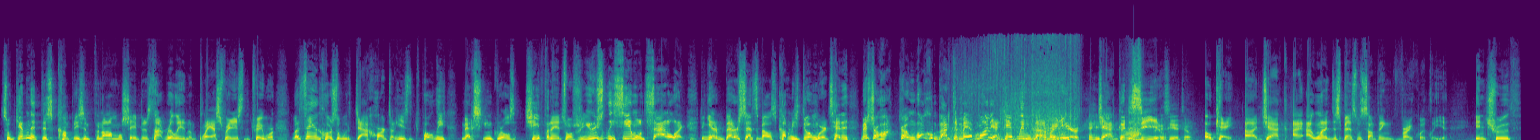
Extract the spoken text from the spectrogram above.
So, given that this company's in phenomenal shape and it's not really in the blast radius of the trade war, let's take a closer look with Jack Hartung. He's the Chipotle Mexican Grill's chief financial officer. You usually see him on satellite to get a better sense of how his company's doing, where it's headed. Mr. Hartung, welcome back to Mad Money. I can't believe we got him right here. Hey, Jack, good to see you. Good to see you too. Okay, uh, Jack, I, I want to dispense with something very quickly. In truth,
